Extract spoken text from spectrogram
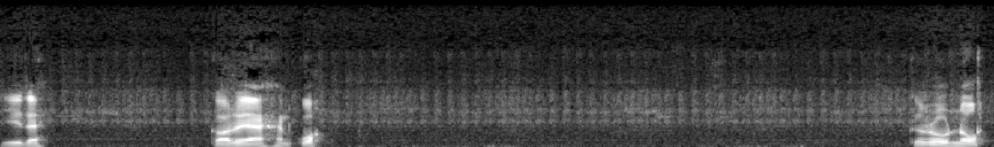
như gì đây? Korea Hàn Quốc. Kronos.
